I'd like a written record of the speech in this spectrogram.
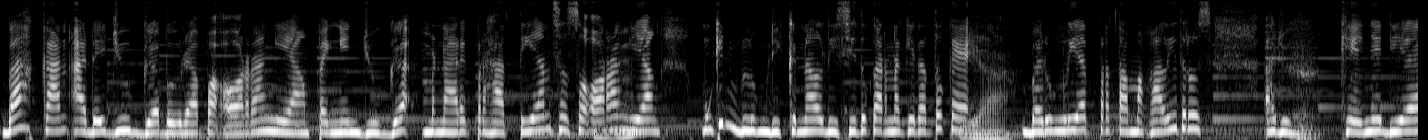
Bahkan ada juga beberapa orang yang pengen juga menarik perhatian seseorang yang mungkin belum dikenal di situ karena kita tuh kayak Iya. baru ngeliat pertama kali terus aduh kayaknya dia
